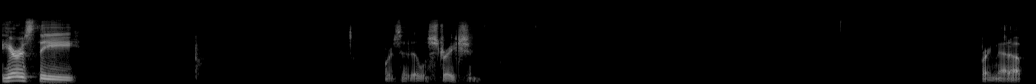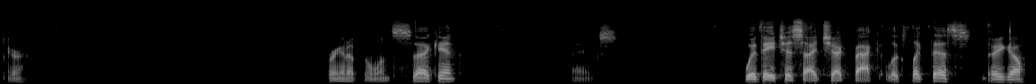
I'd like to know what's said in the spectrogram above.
Here's the, where's that illustration? Bring that up here. Bring it up in one second. Thanks. With HSI check back, it looks like this. There you go.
